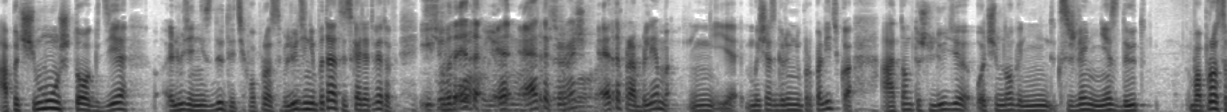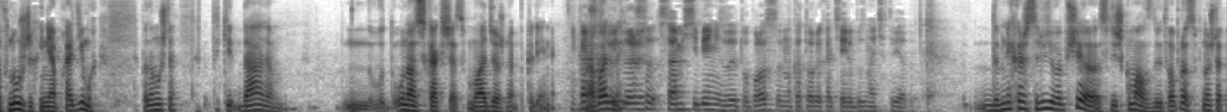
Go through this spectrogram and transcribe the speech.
А почему, что, где, люди не задают этих вопросов, люди не пытаются искать ответов. И Всё вот плохо, это, я э- думаю, это, всё понимаешь, плохо. это проблема. Мы сейчас говорим не про политику, а о том, то, что люди очень много, к сожалению, не задают вопросов нужных и необходимых. Потому что такие, да, там, вот у нас как сейчас молодежное поколение. Мне кажется, Навальный- люди даже сами себе не задают вопросы, на которые хотели бы знать ответ. Да мне кажется, люди вообще слишком мало задают вопросов, потому что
